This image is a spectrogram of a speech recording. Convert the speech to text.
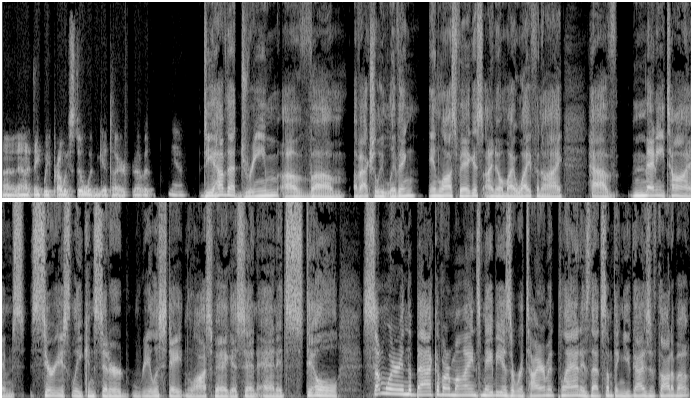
uh, and I think we probably still wouldn't get tired of it. Yeah. Do you have that dream of um, of actually living in Las Vegas? I know my wife and I have many times seriously considered real estate in Las Vegas and and it's still somewhere in the back of our minds maybe as a retirement plan is that something you guys have thought about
